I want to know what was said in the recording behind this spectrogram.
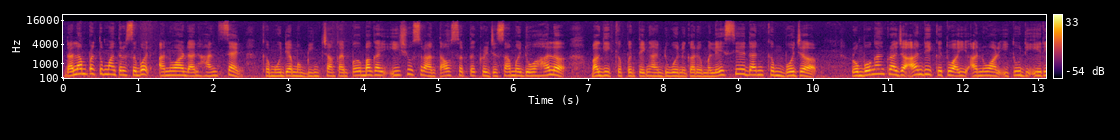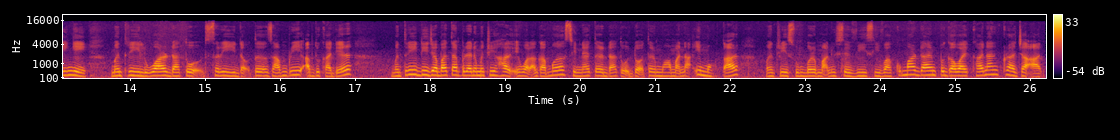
Dalam pertemuan tersebut, Anwar dan Han Sen kemudian membincangkan pelbagai isu serantau serta kerjasama dua hala bagi kepentingan dua negara Malaysia dan Kemboja rombongan kerajaan diketuai Anwar itu diiringi Menteri Luar Datuk Seri Dr. Zamri Abdul Kadir, Menteri di Jabatan Perdana Menteri Hal Ehwal Agama, Senator Datuk Dr. Muhammad Naim Mohtar, Menteri Sumber Manusia V. Siva Kumar dan Pegawai Kanan Kerajaan.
